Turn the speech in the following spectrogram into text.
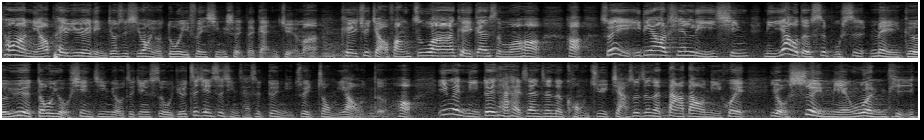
通常你要配月月领，就是希望有多一份薪水的感觉嘛，可以去缴房租啊，可以干什么哈？好，所以一定要先厘清你要的是不是每个月都有现金流这件事。我觉得这件事情才是对你最重要的哈，因为你对台海战争的恐惧，假设真的大到你会有睡眠问题。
